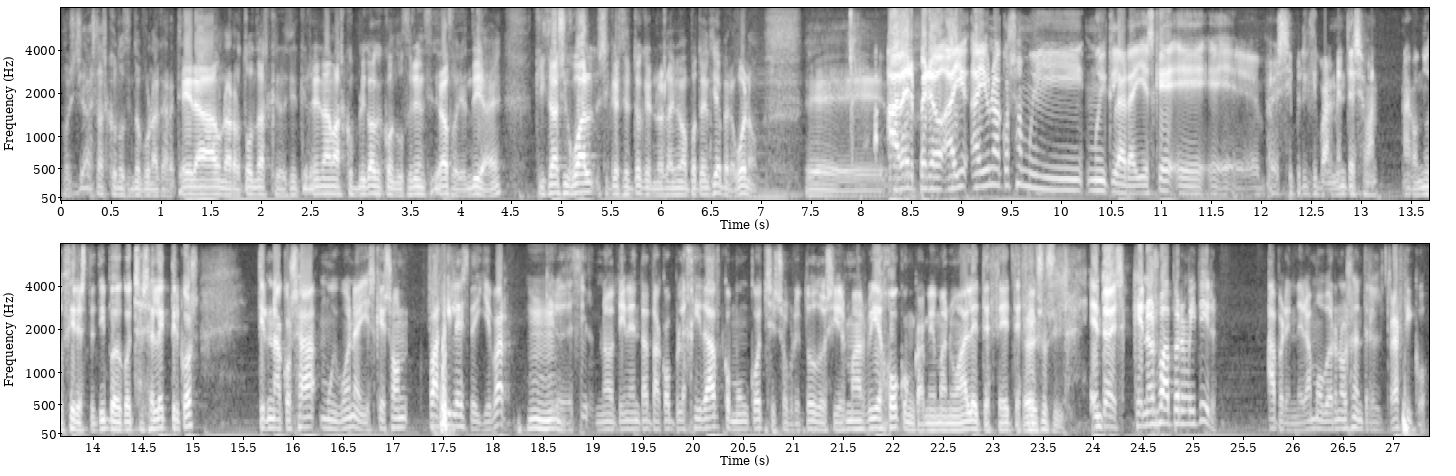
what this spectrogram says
pues ya estás conduciendo por una carretera, unas rotondas, quiero decir que no hay nada más complicado que conducir en ciudad hoy en día, ¿eh? Quizás igual, sí que es cierto que no es la misma potencia, pero bueno. eh, A ver, pero hay, hay una cosa muy, muy clara y es que eh, eh, pues si principalmente se van a conducir este tipo de coches eléctricos, tiene una cosa muy buena y es que son fáciles de llevar. Quiero decir, no tienen tanta complejidad como un coche, sobre todo si es más viejo, con cambio manual, etc. etc. Eso sí. Entonces, ¿qué nos va a permitir? Aprender a movernos entre el tráfico.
